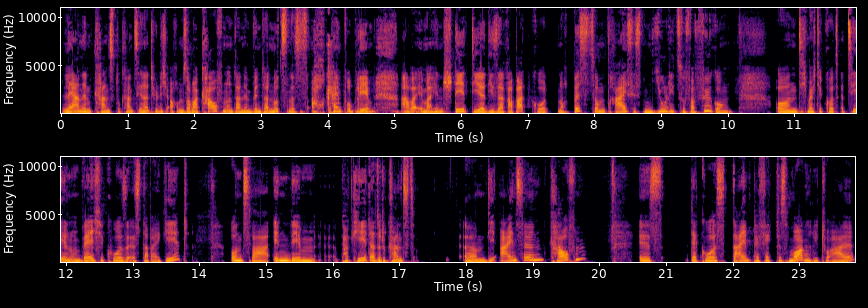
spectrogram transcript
lernen kannst. Du kannst sie natürlich auch im Sommer kaufen und dann im Winter nutzen. Das ist auch kein Problem. Aber immerhin steht dir dieser Rabattcode noch bis zum 30. Juli zur Verfügung. Und ich möchte kurz erzählen, um welche Kurse es dabei geht. Und zwar in dem Paket, also du kannst ähm, die einzeln kaufen, ist der Kurs Dein perfektes Morgenritual.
